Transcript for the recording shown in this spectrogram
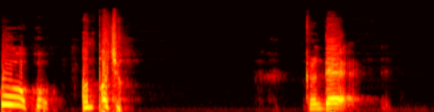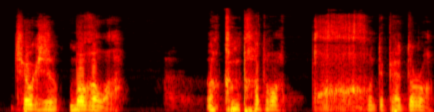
오, 안 빠져. 그런데 저기서 뭐가 와? 어, 큰 파도가 푹, 근데 베드로가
